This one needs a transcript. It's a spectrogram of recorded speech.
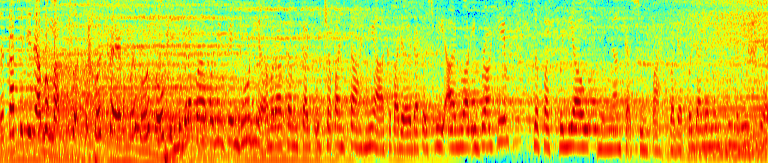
Tetapi tidak bermaksud bahawa saya memusuhi. Beberapa pemimpin dunia merakamkan ucapan tahniah kepada Datuk Seri Anwar Ibrahim selepas beliau mengangkat sumpah sebagai Perdana Menteri Malaysia.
